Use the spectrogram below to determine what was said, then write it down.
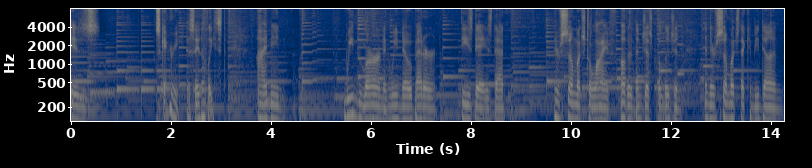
is scary, to say the least. I mean, we learn and we know better these days that there's so much to life other than just religion, and there's so much that can be done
